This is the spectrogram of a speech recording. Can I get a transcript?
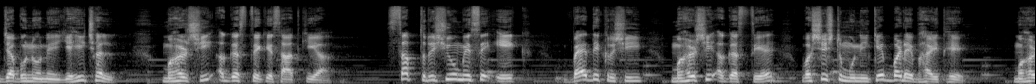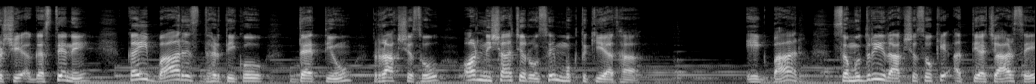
जब उन्होंने यही छल महर्षि अगस्त्य के साथ किया, सप्त ऋषियों में से एक वैदिक ऋषि महर्षि अगस्त्य वशिष्ठ मुनि के बड़े भाई थे। महर्षि अगस्त्य ने कई बार इस धरती को दैत्यों, राक्षसों और निशाचरों से मुक्त किया था। एक बार समुद्री राक्षसों के अत्याचार से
